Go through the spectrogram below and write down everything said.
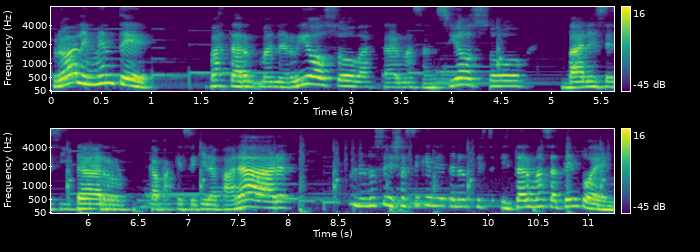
probablemente va a estar más nervioso, va a estar más ansioso, va a necesitar, capaz que se quiera parar. Bueno, no sé, ya sé que voy a tener que estar más atento a él.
